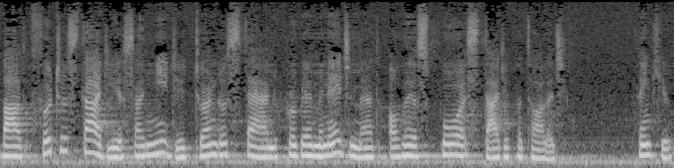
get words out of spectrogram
but further studies are needed to understand proper management of this poor study pathology. Thank you.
